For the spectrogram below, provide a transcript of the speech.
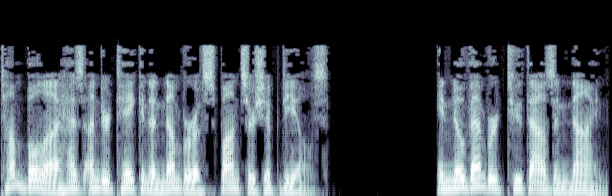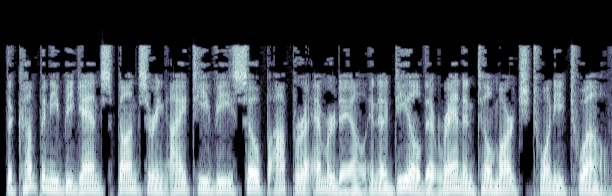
Tombola has undertaken a number of sponsorship deals. In November 2009, the company began sponsoring ITV soap opera Emmerdale in a deal that ran until March 2012.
